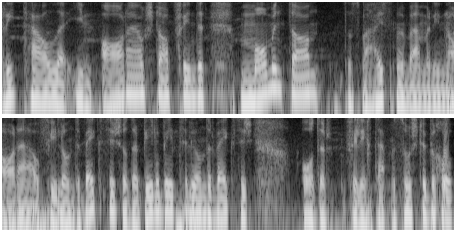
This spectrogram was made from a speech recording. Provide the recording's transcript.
Ritthalle in Aarau stattfindet. Momentan das weiß man, wenn man in Aarau viel unterwegs ist oder ein bisschen unterwegs ist. Oder vielleicht hat man es sonst bekommen.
